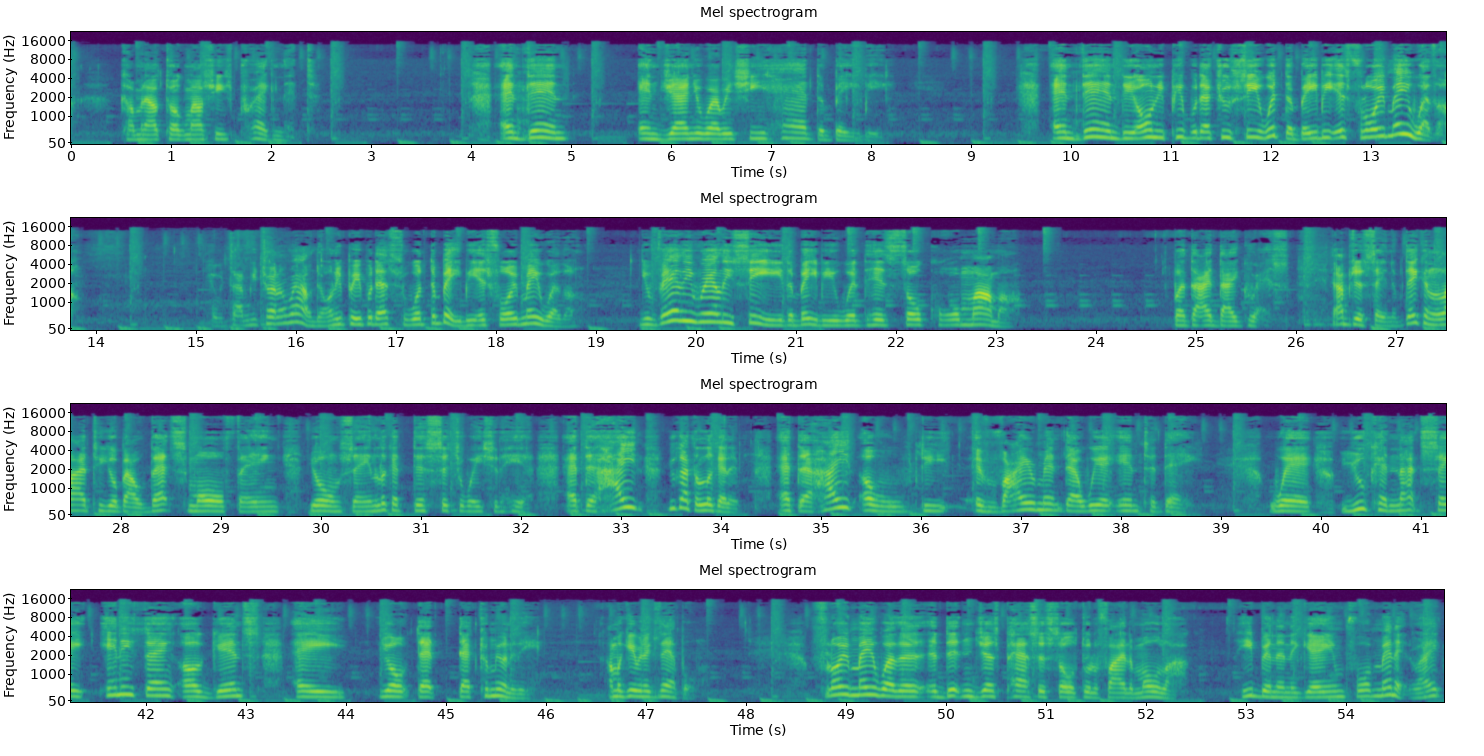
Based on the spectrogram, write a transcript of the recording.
coming out talking about she's pregnant. And then in January, she had the baby. And then the only people that you see with the baby is Floyd Mayweather. Every time you turn around, the only people that's with the baby is Floyd Mayweather. You very rarely see the baby with his so called mama. But I digress. I'm just saying, if they can lie to you about that small thing, you know what I'm saying? Look at this situation here. At the height, you got to look at it. At the height of the environment that we're in today, where you cannot say anything against a you know that that community. I'm gonna give you an example. Floyd Mayweather didn't just pass his soul through the fire to Moloch. He been in the game for a minute, right?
